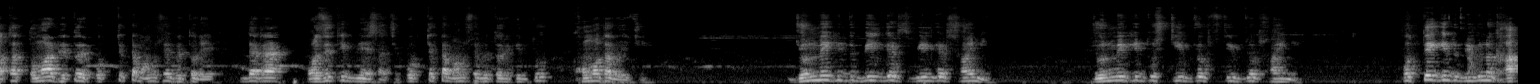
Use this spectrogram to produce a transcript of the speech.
অর্থাৎ তোমার ভেতরে, প্রত্যেকটা মানুষের ভেতরে কিন্তু একটা পজিটিভনেস আছে। প্রত্যেকটা মানুষের ভেতরে কিন্তু ক্ষমতা রয়েছে। জন্মে কিন্তু বিল গেটস বিল গেটস হয়নি। জন্মে কিন্তু স্টিভ জবস স্টিভ জবস হয়নি। প্রত্যেকে কিন্তু বিভিন্ন ঘাত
